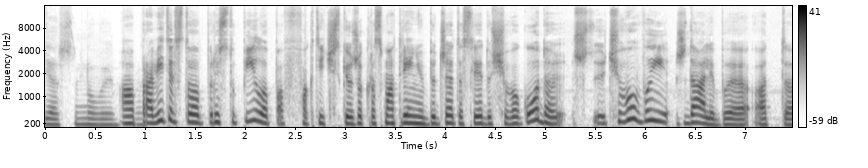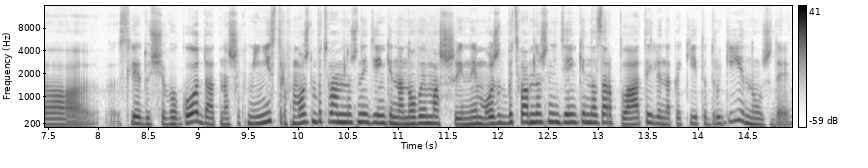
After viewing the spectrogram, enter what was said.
Ясно, новые. А правительство приступило по, фактически уже к рассмотрению бюджета следующего года. Ш, чего вы ждали бы от а, следующего года, от наших министров? Может быть, вам нужны деньги на новые машины? Может быть, вам нужны деньги на зарплаты или на какие-то другие нужды?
